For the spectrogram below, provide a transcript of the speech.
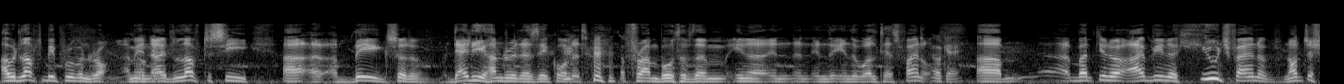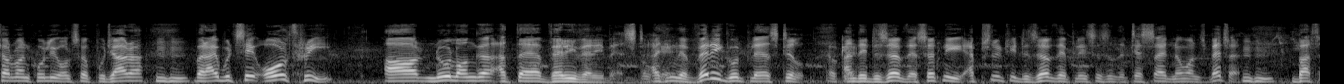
I would love to be proven wrong. I mean, Okay. I'd love to see uh, a, a big sort of daddy hundred, as they call it, from both of them in a in, in, in the in the World Test final. Okay. Um, uh, but you know, I've been a huge fan of not just Sharma and Kohli, also Pujara. Mm-hmm. But I would say all three are no longer at their very, very best. I think they're very good players still, Okay. and they deserve. They certainly, absolutely deserve their places in the Test side. No one's better. Mm-hmm. But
